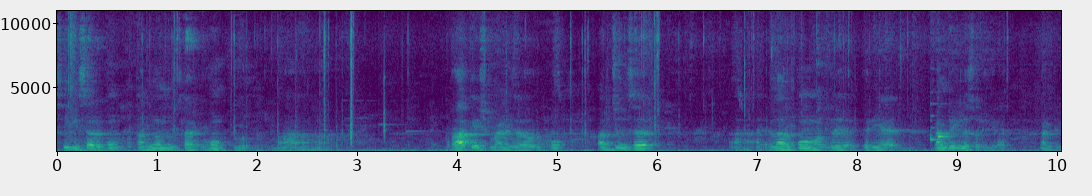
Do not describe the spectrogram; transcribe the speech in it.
சிவி சாருக்கும் தங்கம் சாருக்கும் ராகேஷ் மேனேஜர் அவருக்கும் அர்ஜுன் சார் எல்லாருக்கும் வந்து பெரிய நன்றிகளை சொல்லிக்கிறேன். நன்றி.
